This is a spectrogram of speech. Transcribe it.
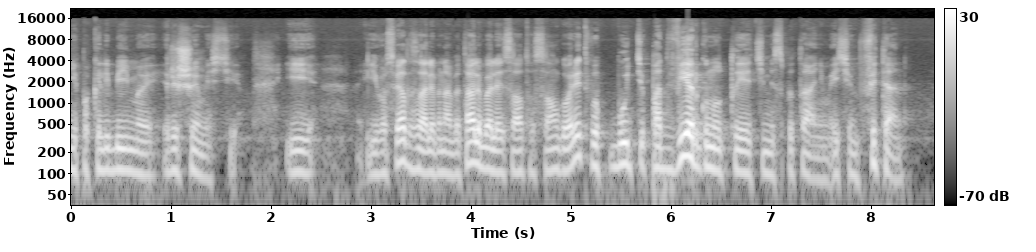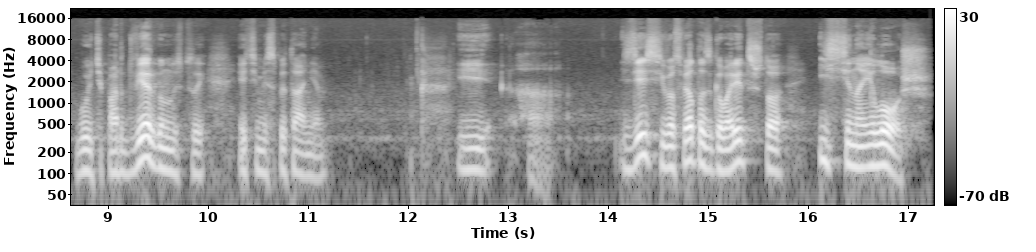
непоколебимой решимости. И его святость Али Аби Талиб, алейхиссалату говорит, вы будете подвергнуты этим испытаниям, этим фитан, будете подвергнуты этим испытаниям. И а, здесь его святость говорит, что истина и ложь,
